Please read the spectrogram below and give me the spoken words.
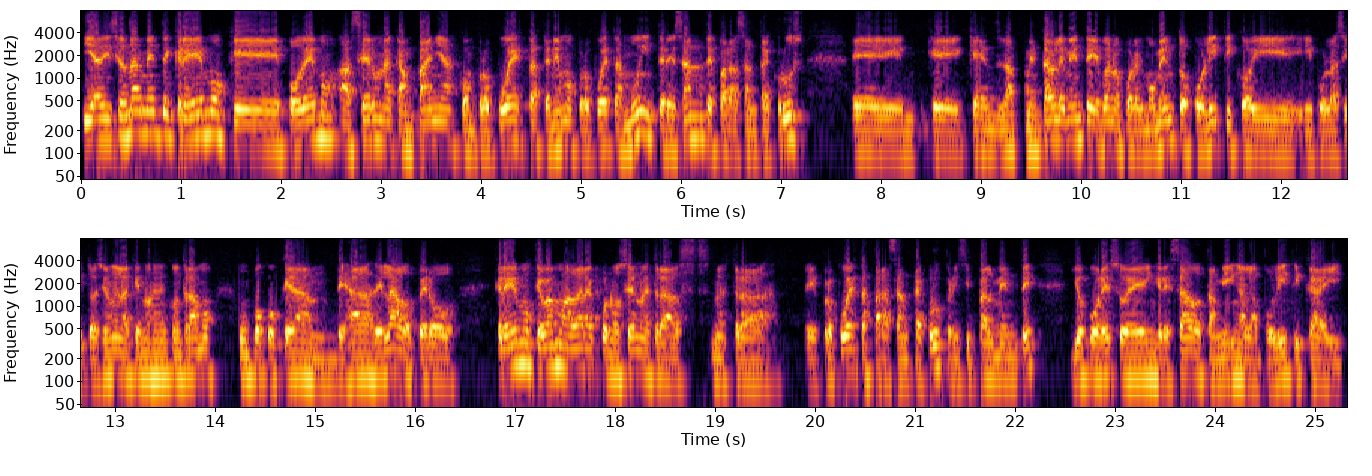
Y adicionalmente creemos que podemos hacer una campaña con propuestas, tenemos propuestas muy interesantes para Santa Cruz eh, que, lamentablemente, bueno, por el momento político y, por la situación en la que nos encontramos, un poco quedan dejadas de lado, pero creemos que vamos a dar a conocer nuestras, nuestras eh, propuestas para Santa Cruz principalmente. Yo por eso he ingresado también a la política y,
